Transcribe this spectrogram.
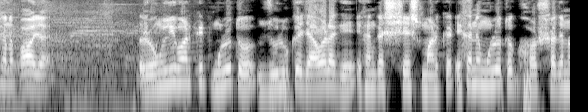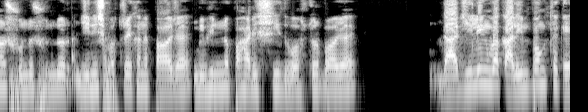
এখানে পাওয়া যায়। রংলি মার্কেট মূলত জুলুকে যাওয়ার আগে এখানকার শেষ মার্কেট। এখানে মূলত ঘর সাজানোর সুন্দর সুন্দর জিনিসপত্র এখানে পাওয়া যায়। বিভিন্ন পাহাড়ি শীত বস্ত্র পাওয়া যায়। দার্জিলিং বা কালিম্পং থেকে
